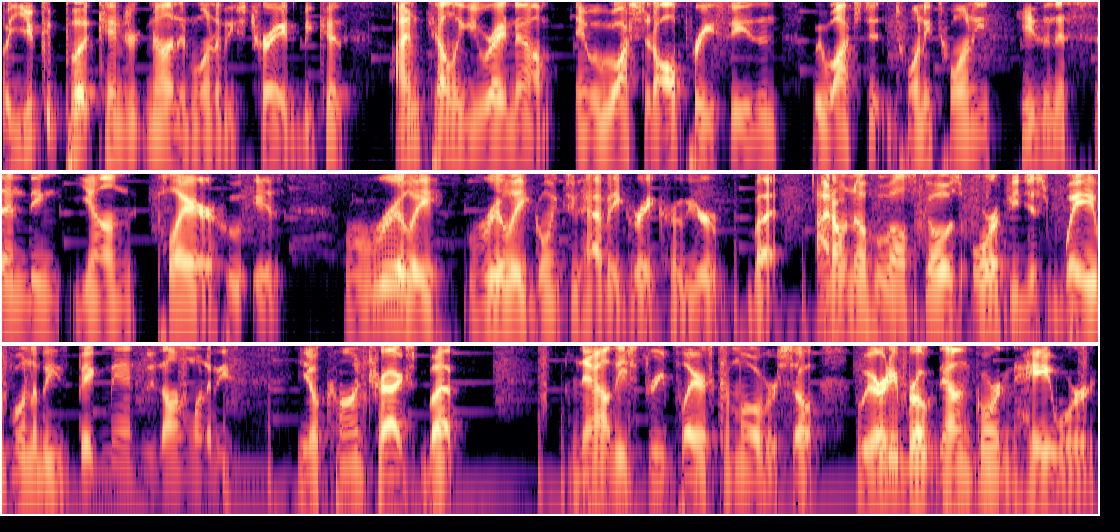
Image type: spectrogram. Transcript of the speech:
But you could put Kendrick Nunn in one of these trades because I'm telling you right now, and we watched it all preseason. We watched it in 2020. He's an ascending young player who is really, really going to have a great career. But I don't know who else goes, or if you just waive one of these big men who's on one of these, you know, contracts. But now these three players come over. So we already broke down Gordon Hayward.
